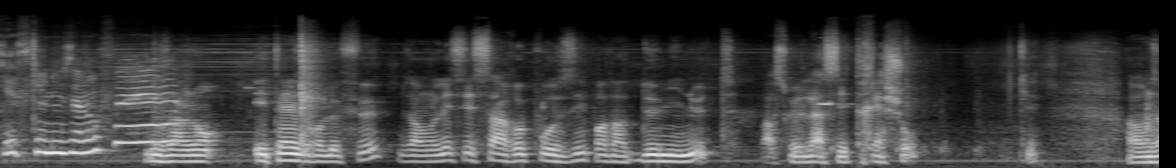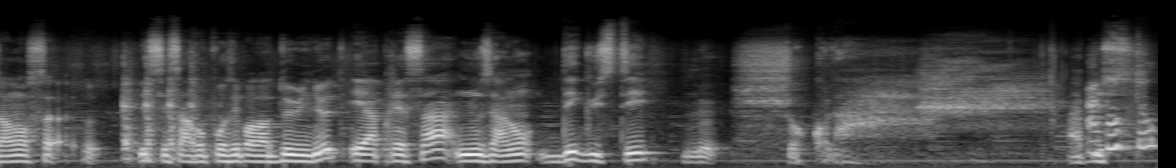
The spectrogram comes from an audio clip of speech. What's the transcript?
Qu'est-ce que nous allons faire? nous allons éteindre le feu. Nous allons laisser ça reposer pendant deux minutes parce que là, c'est très chaud. Alors, nous allons ça- laisser ça reposer pendant deux minutes et après ça, nous allons déguster le chocolat. À À plus. tantôt.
